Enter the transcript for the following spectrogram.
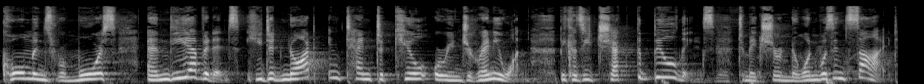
Coleman's remorse and the evidence he did not intend to kill or injure anyone because he checked the buildings to make sure no one was inside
